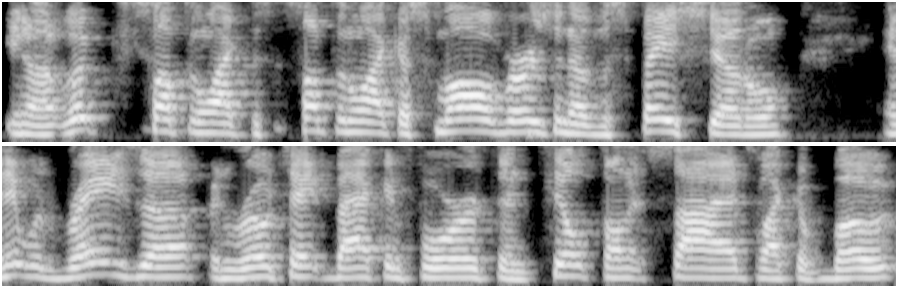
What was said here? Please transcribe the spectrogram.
you know, it looked something like something like a small version of the space shuttle and it would raise up and rotate back and forth and tilt on its sides like a boat.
